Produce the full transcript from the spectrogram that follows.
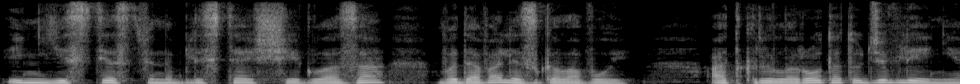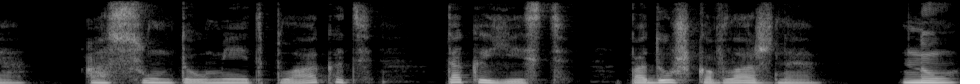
и неестественно блестящие глаза выдавали с головой. Открыла рот от удивления. Асунта умеет плакать? Так и есть. Подушка влажная. «Ну,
